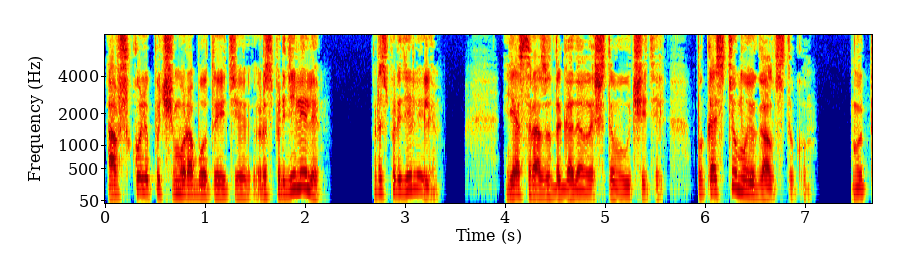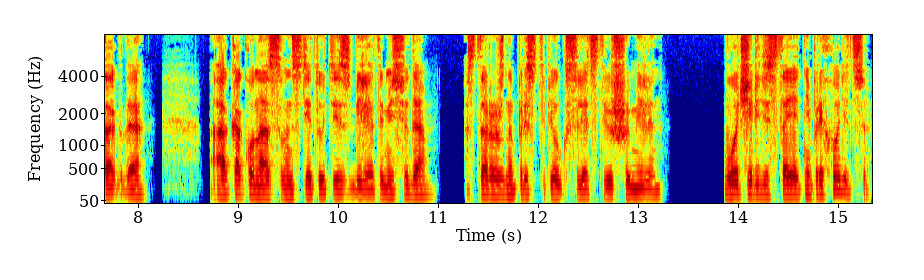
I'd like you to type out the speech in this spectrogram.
А в школе почему работаете? Распределили?» «Распределили». Я сразу догадалась, что вы учитель. По костюму и галстуку. Вот так, да? А как у нас в институте с билетами сюда? Осторожно приступил к следствию Шумилин. В очереди стоять не приходится?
